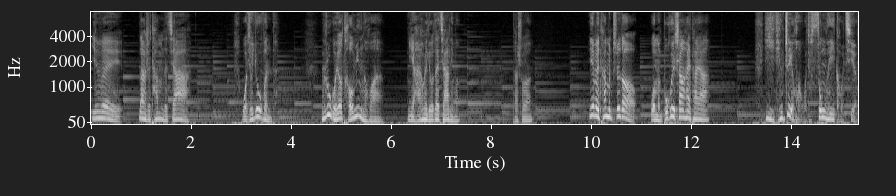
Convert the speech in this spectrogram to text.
因为那是他们的家。”我就又问他：“如果要逃命的话，你还会留在家里吗？”他说。因为他们知道我们不会伤害他呀。一听这话，我就松了一口气了，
